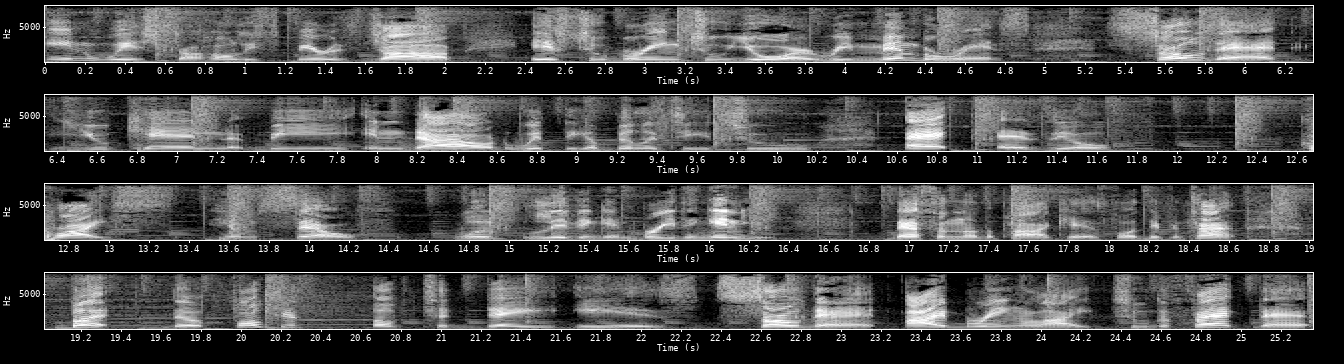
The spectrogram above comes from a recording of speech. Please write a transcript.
in which the Holy Spirit's job is to bring to your remembrance so that you can be endowed with the ability to act as if Christ Himself was living and breathing in you. That's another podcast for a different time. But the focus of today is so that I bring light to the fact that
